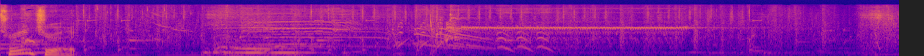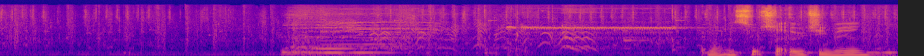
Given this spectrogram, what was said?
Train track. Switch to Oatchi, man.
